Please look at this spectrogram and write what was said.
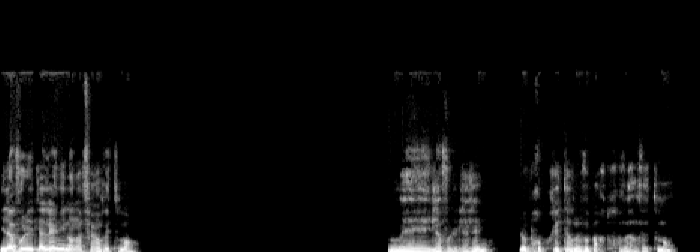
il a volé de la laine, il en a fait un vêtement. Mais il a volé de la laine, le propriétaire ne veut pas retrouver un vêtement,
